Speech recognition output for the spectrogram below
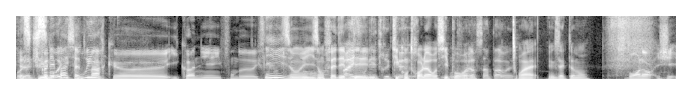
Oh, la Je connais pas cette marque euh, Icon, et ils font de. Ils, font Si, d'autres ils ont, ils ont fait des, Ouais, font des des trucs, petits euh, contrôleurs aussi Des pour. euh, contrôleurs sympas, ouais. Ouais, exactement. Bon, alors, j'ai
